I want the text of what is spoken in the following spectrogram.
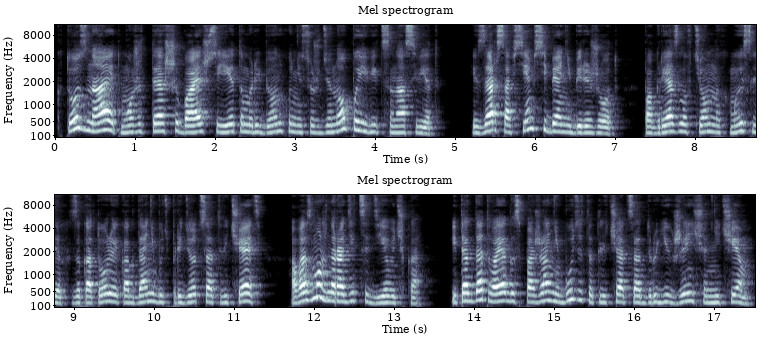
«Кто знает, может, ты ошибаешься, и этому ребенку не суждено появиться на свет. Изар совсем себя не бережет, погрязла в темных мыслях, за которые когда-нибудь придется отвечать, а, возможно, родится девочка, и тогда твоя госпожа не будет отличаться от других женщин ничем».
